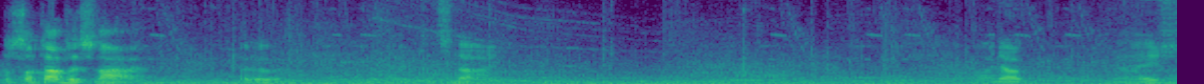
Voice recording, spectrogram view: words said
But sometimes it's not. Literally. It's not. Line up. Nice.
